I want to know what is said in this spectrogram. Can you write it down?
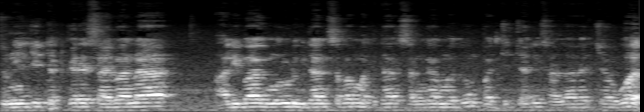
सुनीलजी तटकरे साहेबांना अलिबाग मुरुड विधानसभा मतदारसंघामधून पंचेचाळीस हजाराच्या वर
